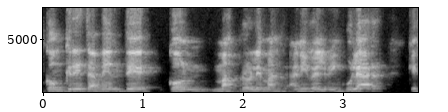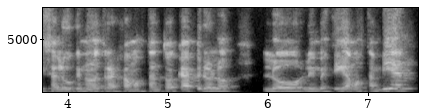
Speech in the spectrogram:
concretamente con más problemas a nivel vincular, que es algo que no lo trabajamos tanto acá, pero lo, lo, investigamos también,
